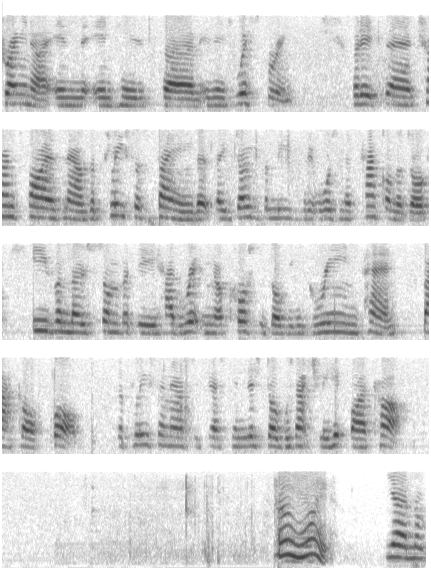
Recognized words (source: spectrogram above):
trainer in in his um, in his whispering. But it uh, transpires now. The police are saying that they don't believe that it was an attack on the dog, even though somebody had written across the dog in green pen, "Back off, Bob." The police are now suggesting this dog was actually hit by a car. Oh, right. Yeah, no,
